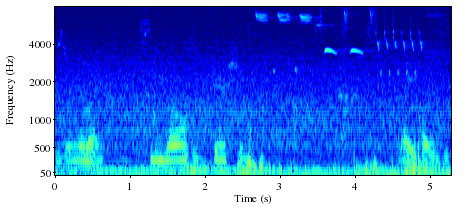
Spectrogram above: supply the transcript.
It's a way of life. Seagulls and fish and lighthouses.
